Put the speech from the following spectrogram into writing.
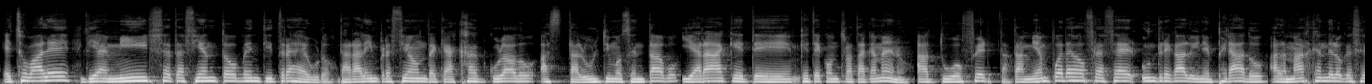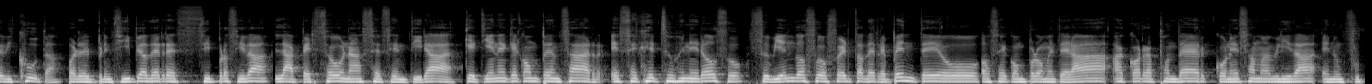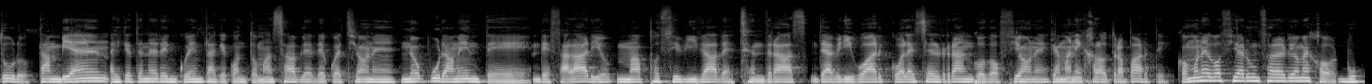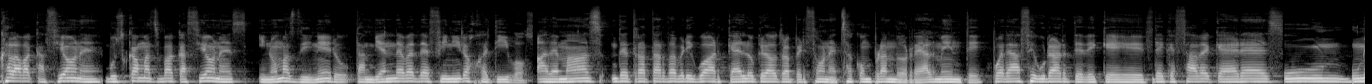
esto vale 10.723 euros. Dará la impresión de que has calculado hasta el último centavo y hará que te, que te contraataque menos a tu oferta. También puedes ofrecer un regalo inesperado al margen de lo que se discuta. Por el principio de reciprocidad, la persona se sentirá que tiene que compensar ese gesto generoso subiendo su oferta de repente o, o se comprometerá a corresponder con esa amabilidad en un futuro. También hay que tener en cuenta que cuanto más hables de cuestiones no puramente de salario, más posibilidades tendrás de averiguar cuál es el rango de opciones que maneja la otra parte. ¿Cómo negociar un salario mejor? Busca las vacaciones, busca más vacaciones y no más dinero. También debes definir objetivos. Además de tratar de averiguar qué es lo que la otra persona está comprando realmente, puedes asegurarte de que, de que sabe que eres un, un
